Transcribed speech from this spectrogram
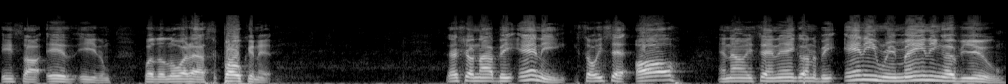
Esau is Edom, for the Lord has spoken it there shall not be any. So he said all, and now he's saying there ain't going to be any remaining of you.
